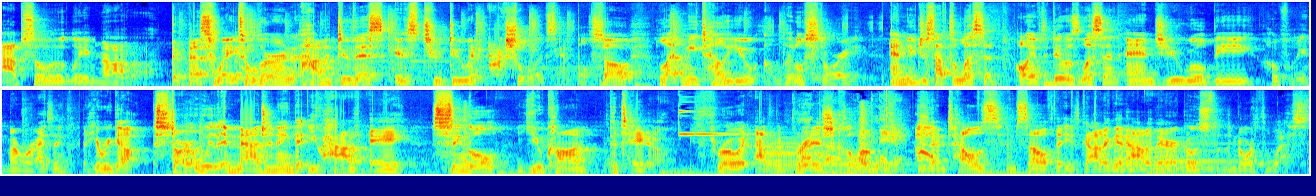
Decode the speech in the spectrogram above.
Absolutely nada. The best way to learn how to do this is to do an actual example. So let me tell you a little story and you just have to listen. All you have to do is listen and you will be hopefully memorizing. But here we go. Start with imagining that you have a single Yukon potato throw it at the mm. British Columbia. He then tells himself that he's got to get out of there, mm. goes to the northwest.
